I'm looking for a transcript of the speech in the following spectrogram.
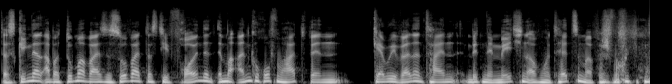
Das ging dann aber dummerweise so weit, dass die Freundin immer angerufen hat, wenn Gary Valentine mit einem Mädchen auf dem Hotelzimmer verschwunden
